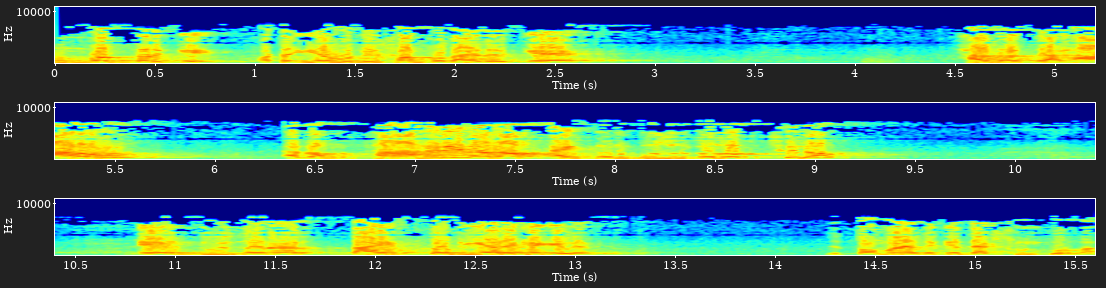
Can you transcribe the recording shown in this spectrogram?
উম্মদদেরকে অর্থাৎ ইহুদি সম্প্রদায়দেরকে, হজরতে হারুন এবং সামিরি নামক একজন বুজুর্গ লোক ছিল, এই দুইজনের দায়িত্ব দিয়ে রেখে গেলেন যে তোমরা এদিকে দেখশুন করবা।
